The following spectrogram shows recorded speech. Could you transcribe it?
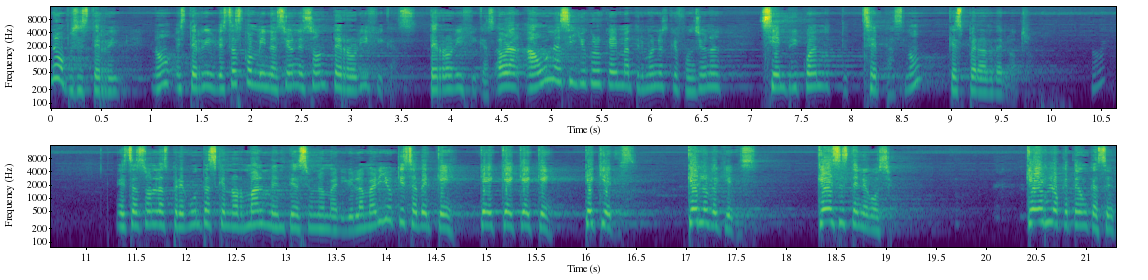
No, pues es terrible, ¿no? ¿no? Es terrible. Estas combinaciones son terroríficas, terroríficas. Ahora, aún así yo creo que hay matrimonios que funcionan siempre y cuando sepas, ¿no? ¿Qué esperar del otro? Estas son las preguntas que normalmente hace un amarillo. El amarillo quiere saber qué, qué, qué, qué, qué, qué quieres, qué es lo que quieres, qué es este negocio, qué es lo que tengo que hacer,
